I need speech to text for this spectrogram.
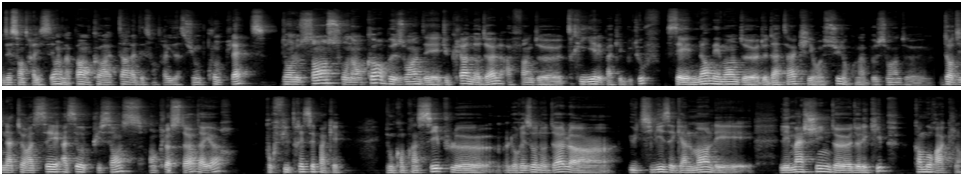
décentralisé. On n'a pas encore atteint la décentralisation complète dans le sens où on a encore besoin du cloud nodal afin de trier les paquets Bluetooth. C'est énormément de, data qui est reçu, donc on a besoin d'ordinateurs assez, assez haute puissance, en cluster d'ailleurs, pour filtrer ces paquets. Donc en principe, le, réseau nodal euh, utilise également les, machines de l'équipe comme Oracle.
